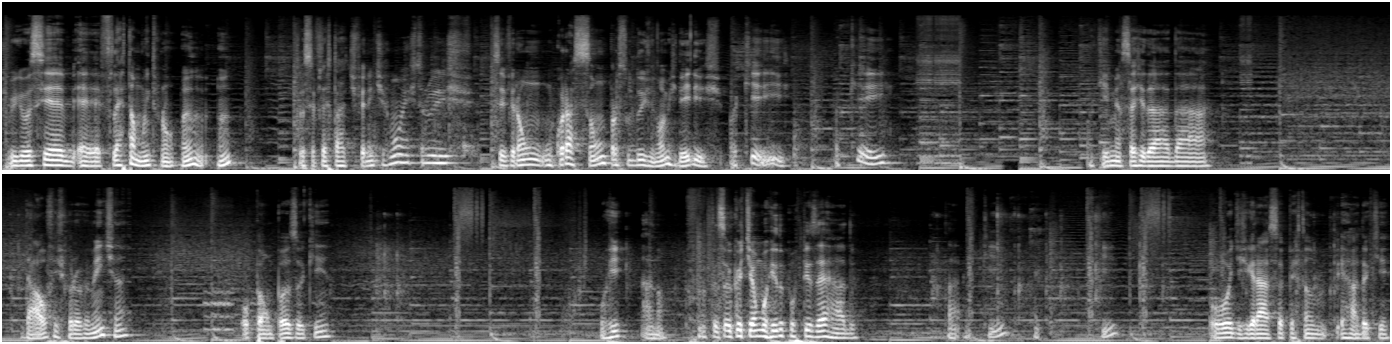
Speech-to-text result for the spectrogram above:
Porque você é, é, flerta muito pra um. Hã? Hã? Se você flertar diferentes monstros, você virar um, um coração próximo dos nomes deles. Ok. Ok. Ok, mensagem da. Da, da Alphys, provavelmente, né? Opa, um puzzle aqui. Morri? Ah, não. Pensou que eu tinha morrido por pisar errado. Tá, aqui. Aqui. Ô, oh, desgraça, apertando errado aqui.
